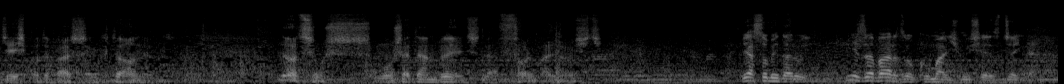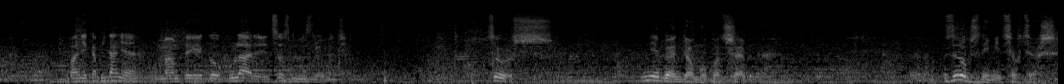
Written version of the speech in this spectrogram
gdzieś pod Waszyngtonem. No cóż, muszę tam być dla formalności. Ja sobie daruję. Nie za bardzo kumaliśmy się z Jadenem. Panie kapitanie, mam te jego okulary. Co z nimi zrobić? Cóż, nie będą mu potrzebne. Zrób z nimi co chcesz.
